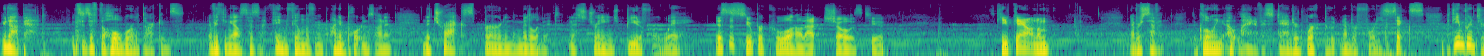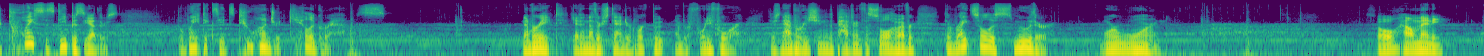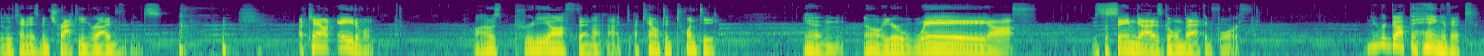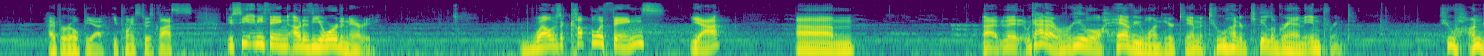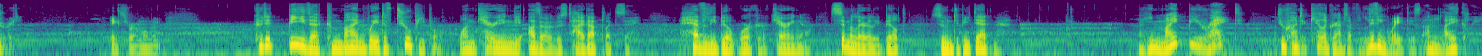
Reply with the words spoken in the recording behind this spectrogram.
You're not bad. It's as if the whole world darkens. Everything else has a thin film of unimportance on it, and the tracks burn in the middle of it in a strange, beautiful way. This is super cool how that shows too. Let's keep counting them. Number seven, the glowing outline of a standard work boot, number 46, but the imprints are twice as deep as the others. The weight exceeds 200 kilograms. Number 8, yet another standard work boot, number 44. There's an aberration in the pattern of the sole, however. The right sole is smoother, more worn. So, how many? The lieutenant has been tracking your eye movements. I count eight of them. Oh, I was pretty off then. I, I, I counted 20. Yeah, no, you're way off. It's the same guys going back and forth. Never got the hang of it. Hyperopia, he points to his glasses. Do you see anything out of the ordinary? Well, there's a couple of things. Yeah. Um, uh, we got a real heavy one here, Kim. A 200 kilogram imprint. 200? Thinks for a moment. Could it be the combined weight of two people? One carrying the other who's tied up, let's say. A heavily built worker carrying a similarly built, soon to be dead man. He might be right. 200 kilograms of living weight is unlikely.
